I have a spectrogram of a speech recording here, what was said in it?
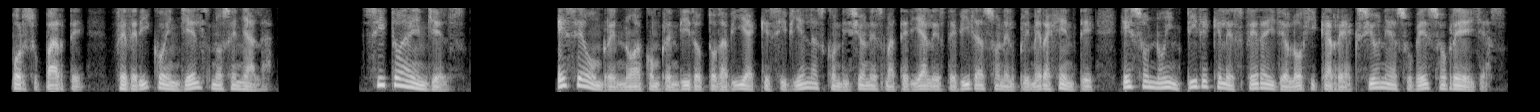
Por su parte, Federico Engels nos señala. Cito a Engels. Ese hombre no ha comprendido todavía que si bien las condiciones materiales de vida son el primer agente, eso no impide que la esfera ideológica reaccione a su vez sobre ellas.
